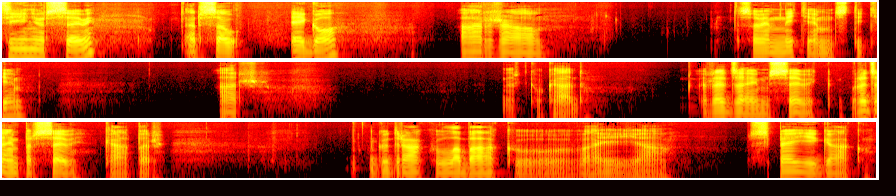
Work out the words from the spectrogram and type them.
cīņu ar sevi, ar savu ego, ar uh, saviem niķiem un stiķiem, ar, ar kaut kādu redzējumu, sevi, redzējumu par sevi kā par gudrāku, labāku vai jā, spējīgāku.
